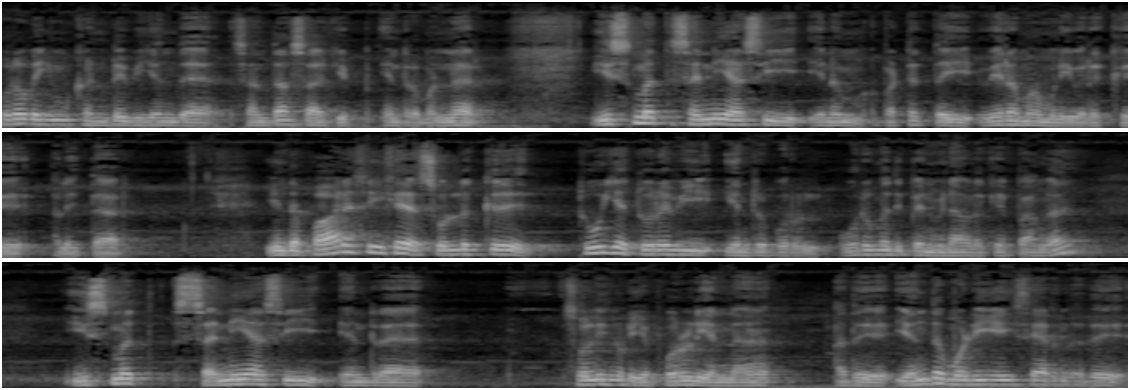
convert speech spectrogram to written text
துறவையும் கண்டு வியந்த சந்தா சாஹிப் என்ற மன்னர் இஸ்மத் சந்நியாசி எனும் பட்டத்தை வீரமாமுனிவருக்கு அளித்தார். இந்த பாரசீக சொல்லுக்கு தூய துறவி என்று பொருள். ஒரு மதிப்பெண் வினாவில் கேட்பாங்க. இஸ்மத் சந்நியாசி என்ற சொல்லினுடைய பொருள் என்ன? அது எந்த மொழியை சேர்ந்தது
